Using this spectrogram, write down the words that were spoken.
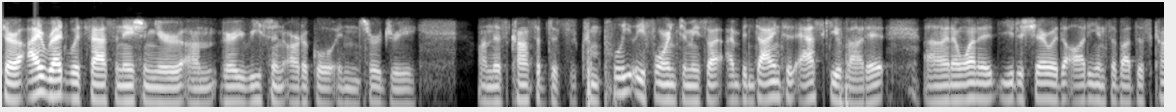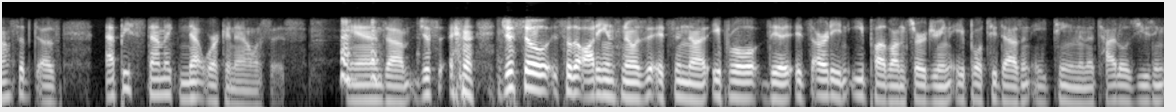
Sarah, I read with fascination your um, very recent article in Surgery on this concept that's completely foreign to me. So I, have been dying to ask you about it, uh, and I wanted you to share with the audience about this concept of epistemic network analysis. And um, just just so so the audience knows, it's in uh, April. The it's already an EPUB on surgery in April 2018, and the title is using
